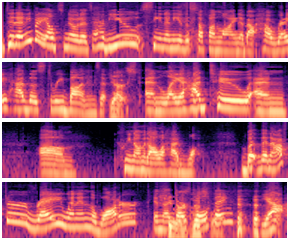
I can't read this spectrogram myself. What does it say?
Did anybody else notice? Have you seen any of the stuff online about how Rey had those three buns at Yes. first, and Leia had two, and um, Queen Amidala had one? But then after Rey went in the water in that She dark hole way. thing, yeah.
